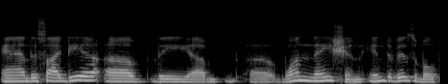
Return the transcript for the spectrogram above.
and this idea of the um, uh, one nation, indivisible.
